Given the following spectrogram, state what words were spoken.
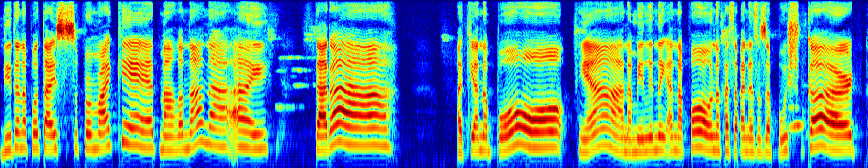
Dito na po tayo sa supermarket, mga kananay. Tara! At yan na po. Yan, namili na yung anak ko. Nakasakay na sa sa pushcart.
